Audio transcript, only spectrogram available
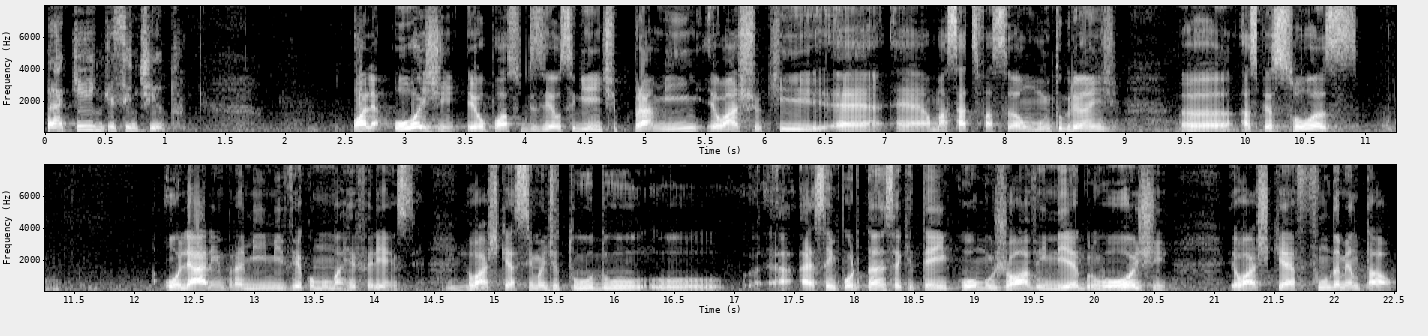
para quê, em que sentido? Olha, hoje eu posso dizer o seguinte: para mim, eu acho que é, é uma satisfação muito grande uh, as pessoas olharem para mim e me ver como uma referência. Uhum. Eu acho que, acima de tudo, o, essa importância que tem como jovem negro hoje, eu acho que é fundamental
